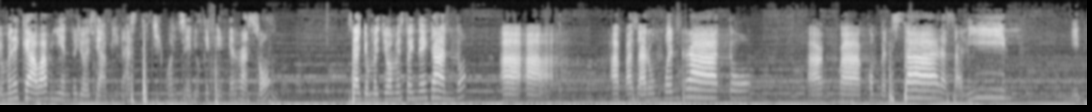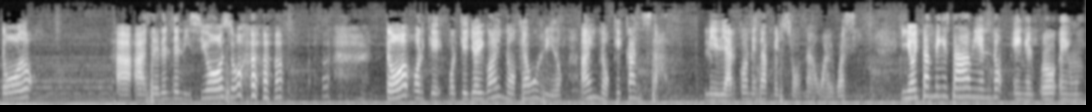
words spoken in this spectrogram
yo me le quedaba viendo y yo decía, mira, este chico en serio que tiene razón. O sea, yo me, yo me estoy negando a, a, a pasar un buen rato, a, a conversar, a salir y todo, a, a hacer el delicioso. todo porque, porque yo digo, ay no, qué aburrido, ay no, qué cansado lidiar con esa persona o algo así. Y hoy también estaba viendo en el en un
